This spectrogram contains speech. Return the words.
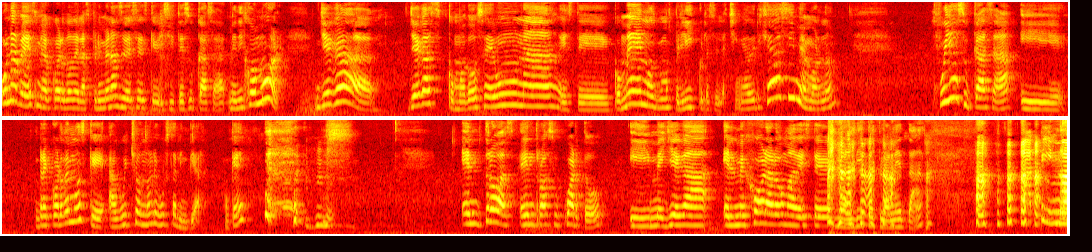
una vez me acuerdo de las primeras veces que visité su casa, me dijo, amor, llega, llegas como 12, una, este, comemos, vemos películas y la chingada. Y dije, ah, sí, mi amor, ¿no? Fui a su casa y recordemos que a Huicho no le gusta limpiar, ¿ok? entro, a, a su cuarto y me llega el mejor aroma de este maldito planeta. Pinol,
